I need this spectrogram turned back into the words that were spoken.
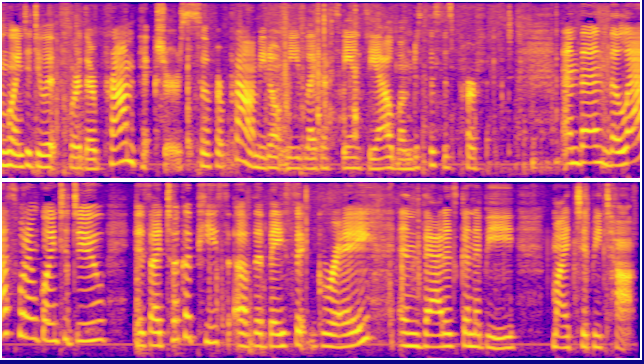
I'm going to do it for their prom pictures. So for prom you don't need like a fancy album, just this is perfect. And then the last one I'm going to do is I took a piece of the basic gray and that is going to be my tippy top.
